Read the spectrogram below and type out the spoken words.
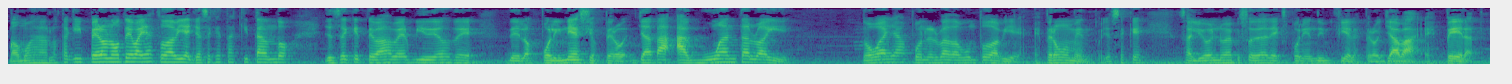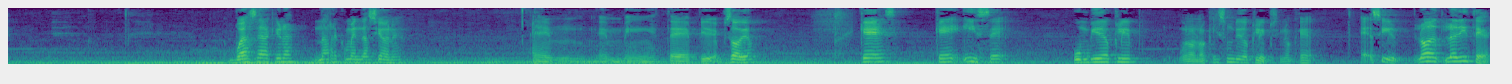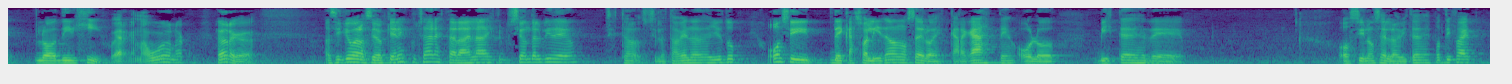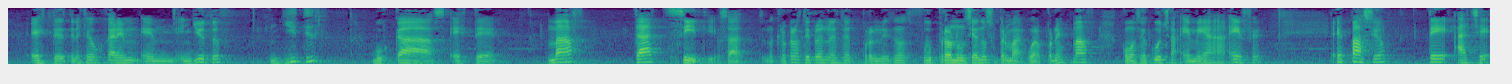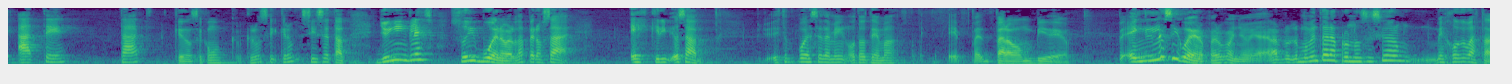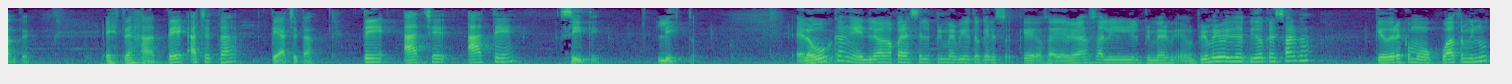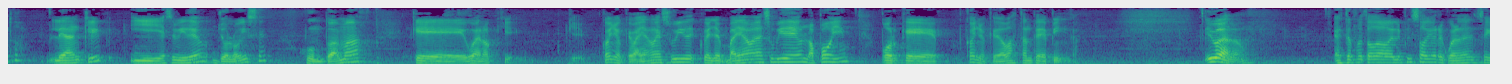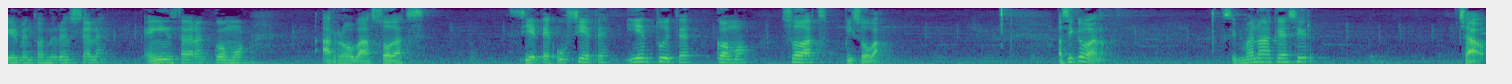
Vamos a dejarlo hasta aquí, pero no te vayas todavía. Ya sé que estás quitando, ya sé que te vas a ver videos de, de los polinesios, pero ya va, aguántalo ahí. No vayas a poner Badabun todavía. Espera un momento. Ya sé que salió el nuevo episodio de Exponiendo Infieles, pero ya va, espérate. Voy a hacer aquí unas, unas recomendaciones en, en- este epi- episodio. Que es que hice un videoclip. Bueno, no que hice un videoclip, sino que. eh, sí, lo, lo edité, lo dirigí. Verga, una buena. Verga. Así que bueno, si lo quieren escuchar, estará en la descripción del video. Si, está- si lo estás viendo desde YouTube. O si de casualidad, no sé, lo descargaste o lo viste desde. O si no sé, lo viste desde Spotify. Este, tienes que buscar en, en, en YouTube. En YouTube. Buscas este. Math That City. O sea, no creo que lo estoy pronunciando, pronunciando, super mal. Bueno, pones Math, como se escucha, M-A-F. Espacio T-H-A-T. Tat. Que no sé cómo. Creo, creo, que sí dice Tat. Yo en inglés soy bueno, ¿verdad? Pero, o sea, escribir. O sea, esto puede ser también otro tema eh, pa- para un video. En inglés sí bueno, pero coño, al momento de la pronunciación me jode bastante. Este es T-H-T, T-H-T, T-H-A-T, City. Listo. Eh, lo buscan y le van a aparecer el primer video que les, que, o sea, le van a salir el primer, el primer video, que salga, que dure como 4 minutos, le dan clip y ese video yo lo hice junto a Maf que, bueno, que, que coño, que vayan a ver su video, que vayan a ver su video, lo apoyen, porque, coño, quedó bastante de pinga. Y bueno, este fue todo el episodio. Recuerden seguirme en todas mis redes sociales, en Instagram como arroba sodax7u7 y en Twitter como sodax piso bajo. Así que bueno, sin más nada que decir, chao.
